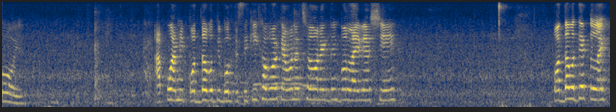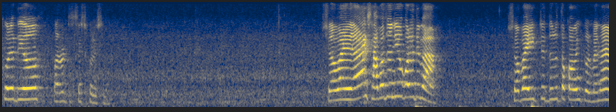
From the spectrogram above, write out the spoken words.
কই? আপু, আমি পদ্মাবতী বলতেছি। কি খবর? কেমন আছো? অনেকদিন পর লাইভে আসছি। পদ্মাবতী, একটা লাইক করে দিও। পরবর্তী শেষ করিস সবাই, এই সাবধানীয় করে দিবা। সবাই একটু দ্রুত কমেন্ট করবেন। হ্যাঁ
